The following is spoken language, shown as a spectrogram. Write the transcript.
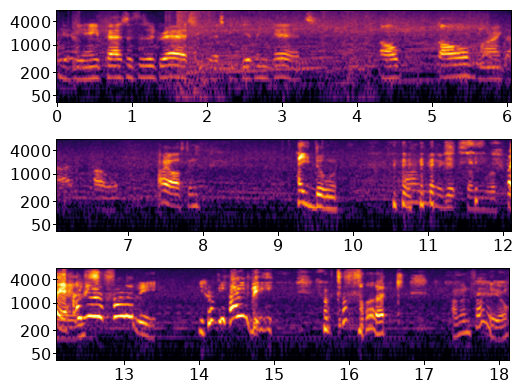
If clear. you ain't passing through the grass, you best be giving gas. Oh, oh my god. Oh, Hi, Austin. how you doing? I'm gonna get some repairs. Wait, how you in front of me? You're behind me. What the fuck? I'm in front of you.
